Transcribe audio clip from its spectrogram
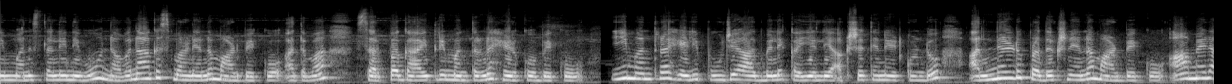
ನಿಮ್ಮ ಮನಸ್ಸಿನಲ್ಲಿ ನೀವು ನವನಾಗ ಸ್ಮರಣೆಯನ್ನು ಮಾಡಬೇಕು ಅಥವಾ ಸರ್ಪ ಗಾಯತ್ರಿ ಮಂತ್ರನ ಹೇಳ್ಕೋಬೇಕು. ಈ ಮಂತ್ರ ಹೇಳಿ ಪೂಜೆ ಆದಮೇಲೆ ಕೈಯಲ್ಲಿ ಅಕ್ಷತೆಯನ್ನು ಇಟ್ಕೊಂಡು ಹನ್ನೆರಡು ಪ್ರದಕ್ಷಿಣೆಯನ್ನು ಮಾಡಬೇಕು. ಆಮೇಲೆ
